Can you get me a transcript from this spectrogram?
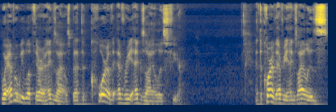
Wherever we look, there are exiles, but at the core of every exile is fear. At the core of every exile is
